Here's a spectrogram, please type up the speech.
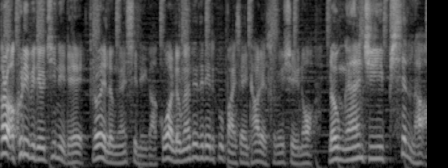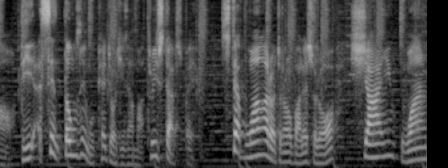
အဲ့တော့အခုဒီဗီဒီယိုကြည့်နေတဲ့ကျွန်တော်ရဲ့လုပ်ငန်းရှင်တွေကကိုကလုပ်ငန်းသေးသေးလေးတစ်ခုပိုင်ဆိုင်ထားတယ်ဆိုလို့ရှိရင်တော့လုပ်ငန်းကြီးဖြစ်လာအောင်ဒီအဆင့်၃ဆင့်ကိုဖျက်ကျော်ကြည့်စမ်းပါ3 steps ပဲ step 1ကတော့ကျွန်တော်တို့ဗာလဲဆိုတော့ shine one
